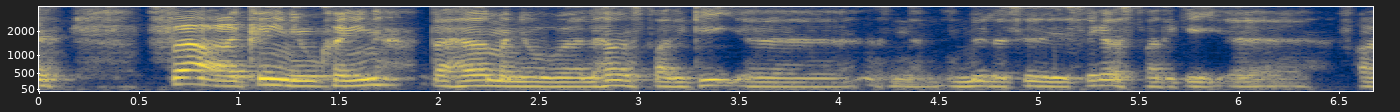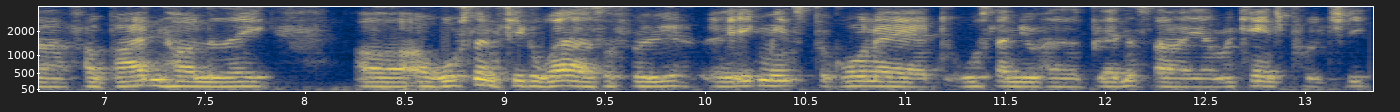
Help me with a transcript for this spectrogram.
før krigen i Ukraine, der havde man jo øh, lavet en strategi, øh, sådan en midlertidig sikkerhedsstrategi øh, fra, fra Biden-holdet af, og, og Rusland figurerede selvfølgelig, øh, ikke mindst på grund af, at Rusland jo havde blandet sig i amerikansk politik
